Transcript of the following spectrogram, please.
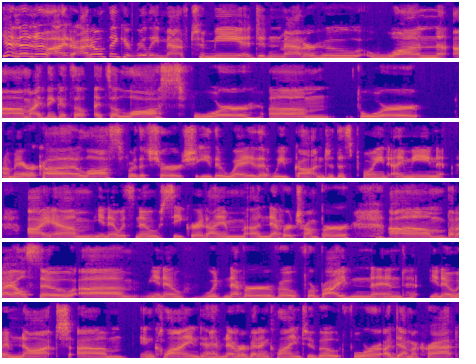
Yeah, no, no, I, I don't think it really matters. To me, it didn't matter who won. Um, I think it's a it's a loss for um, for America, a loss for the church. Either way that we've gotten to this point. I mean, I am, you know, it's no secret. I am a never Trumper, mm-hmm. um, but I also, um, you know, would never vote for Biden, and you know, am not um, inclined. Have never been inclined to vote for a Democrat.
